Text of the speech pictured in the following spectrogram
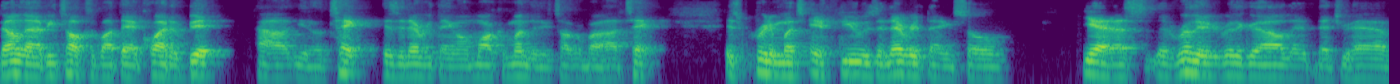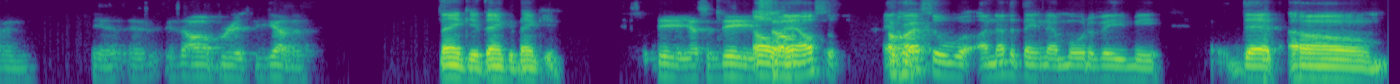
Dunlap, he talks about that quite a bit. How you know yeah, that's really, really good outlet that you have, and yeah, it's all bridged together. Thank you, thank you, thank you. Yes, indeed. Yes, indeed. Oh, so, and also, and okay. also another thing that motivated me that um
